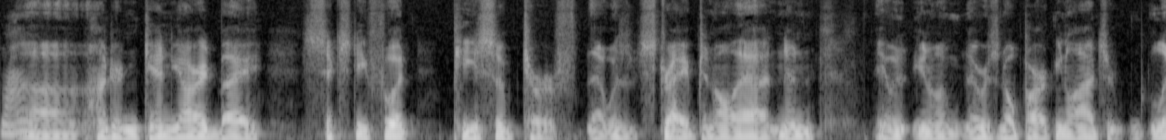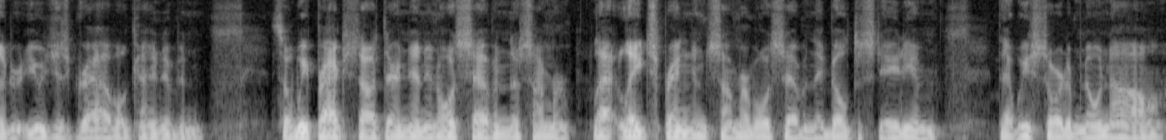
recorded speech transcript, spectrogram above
wow. uh, 110 yard by 60 foot piece of turf that was striped and all that. And then it was you know there was no parking lots or literally it was just gravel kind of and so we practiced out there and then in 07 the summer late spring and summer of 07 they built a stadium that we sort of know now.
